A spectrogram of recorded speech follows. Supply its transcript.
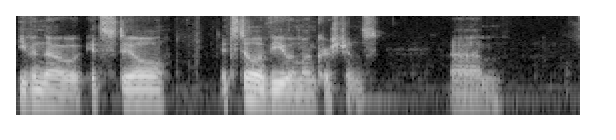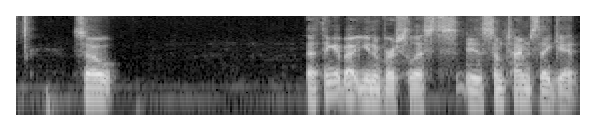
even though it's still it's still a view among Christians. Um, so the thing about universalists is sometimes they get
